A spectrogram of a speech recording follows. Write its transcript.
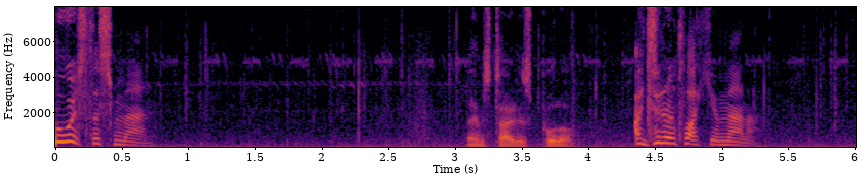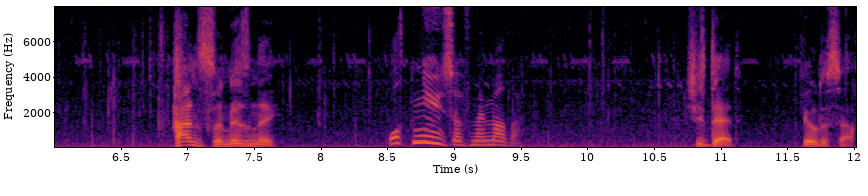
Who is this man? Name's Titus Pullo. I do not like your manner. Handsome, isn't he? What news of my mother? She's dead. Killed herself.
